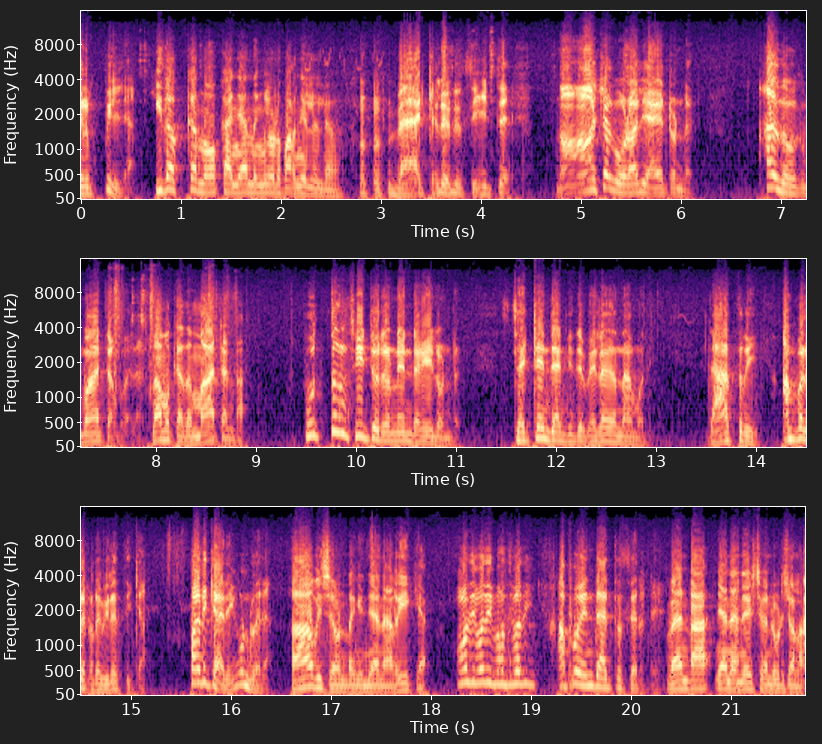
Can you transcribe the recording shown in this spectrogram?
ഇറിപ്പില്ല ഇതൊക്കെ നോക്കാൻ ഞാൻ നിങ്ങളോട് പറഞ്ഞില്ലല്ലോ. ബാക്കിലൊരു സീറ്റ് നാശ കൂടാലി ആയിട്ടുണ്ട്. അത് നമുക്ക് മാറ്റാൻ പോരാ നമുക്കത് മാറ്റണ്ട. പുത്തൻ സീറ്റ് ഒരെണ്ണം എന്റെ കയ്യിലുണ്ട്. സെക്കൻഡ് ഹാൻഡിന്റെ വില തന്നാ മതി. രാത്രി അമ്പലക്കടവിലെത്തിക്കാം. പണിക്കാരെയും കൊണ്ടുവരാം. ആവശ്യമുണ്ടെങ്കിൽ ഞാൻ അറിയിക്കാം. മതി മതി മതി മതി. അപ്പൊ എന്റെ അഡ്രസ് തരട്ടെ? വേണ്ട ഞാൻ അന്വേഷിച്ച് കണ്ടുപിടിച്ചോളാം.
